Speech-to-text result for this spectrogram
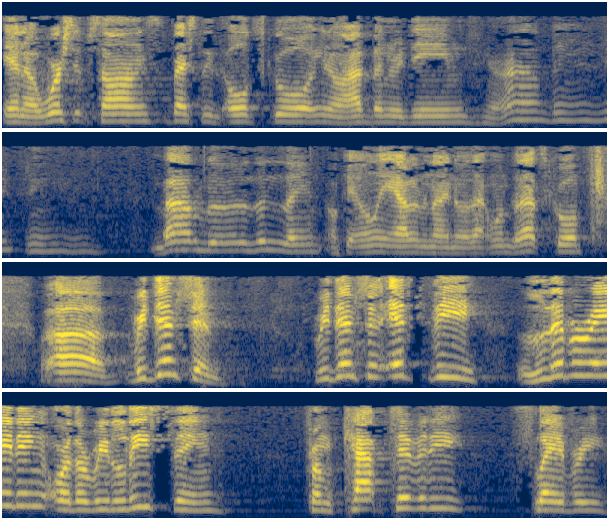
in uh, worship songs, especially the old school. You know, I've been redeemed. I've been redeemed by the blood of the Lamb. Okay, only Adam and I know that one, but that's cool. Uh, redemption. Redemption, it's the liberating or the releasing from captivity, slavery,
